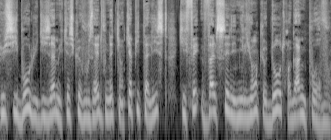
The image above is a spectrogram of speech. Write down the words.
Lucie Beau lui disait mais qu'est-ce que vous êtes? Vous n'êtes qu'un capitaliste qui fait valser des millions que d'autres gagnent pour vous.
